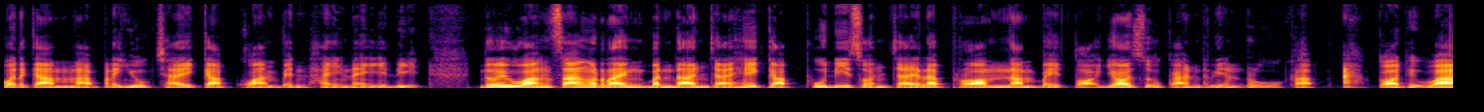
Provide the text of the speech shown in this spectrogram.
วัตกรรมมาประยุกต์ใช้กับความเป็นไทยในอดีต โดยหวังสร้างแรงบันดาลใจให้กับผู้ที่สนใจและพร้อมนำไปต่อยอดสู่การเรียนรู้ครับอะก็ถือว่า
